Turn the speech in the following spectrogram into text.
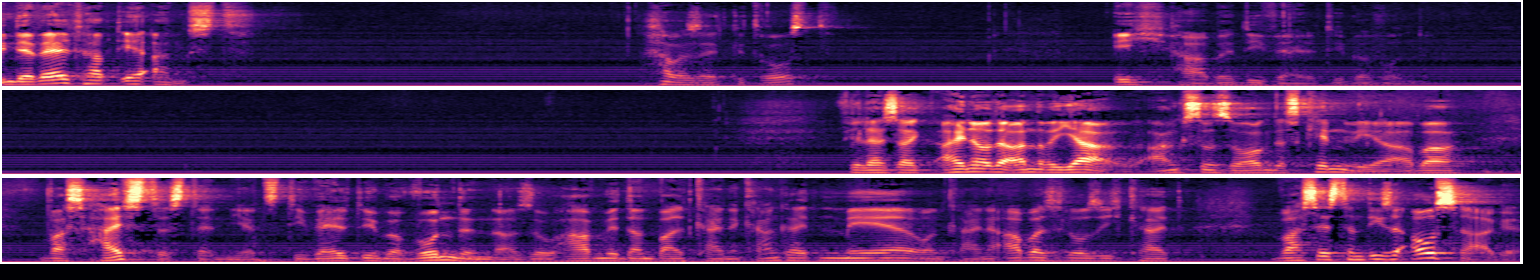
In der Welt habt ihr Angst, aber seid getrost, ich habe die Welt überwunden. Vielleicht sagt einer oder andere, ja, Angst und Sorgen, das kennen wir, aber was heißt es denn jetzt, die Welt überwunden? Also haben wir dann bald keine Krankheiten mehr und keine Arbeitslosigkeit? Was ist denn diese Aussage?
